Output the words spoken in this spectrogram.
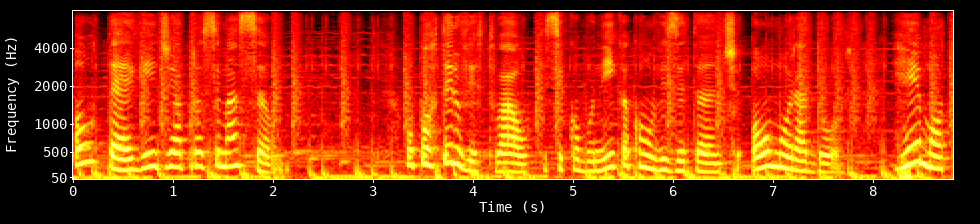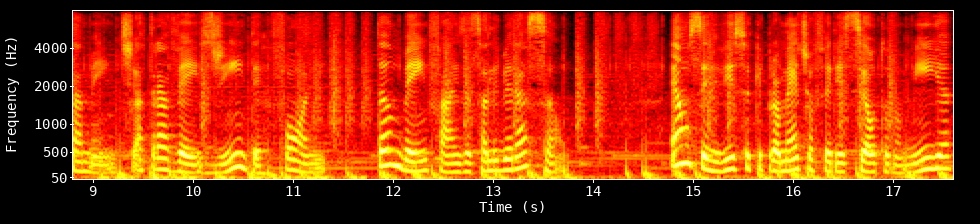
ou tag de aproximação. O porteiro virtual, que se comunica com o visitante ou morador remotamente através de interfone, também faz essa liberação. É um serviço que promete oferecer autonomia,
